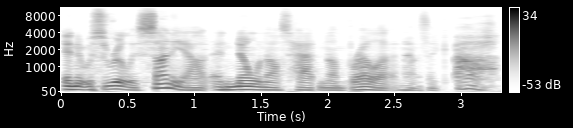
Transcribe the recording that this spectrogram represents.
and it was really sunny out, and no one else had an umbrella, and I was like, ah,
